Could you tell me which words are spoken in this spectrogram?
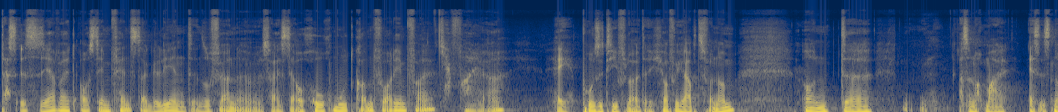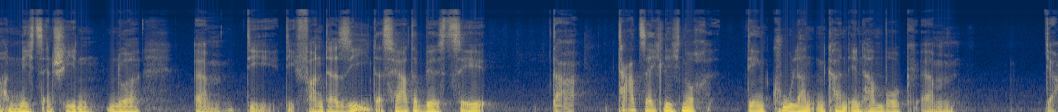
das ist sehr weit aus dem Fenster gelehnt. Insofern, äh, das heißt ja auch, Hochmut kommt vor dem Fall. Ja, voll. Ja. Hey, positiv, Leute. Ich hoffe, ihr habt es vernommen. Und äh, also nochmal, es ist noch nichts entschieden. Nur ähm, die, die Fantasie, dass Hertha BSC da tatsächlich noch den Coup landen kann in Hamburg, ähm, ja,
